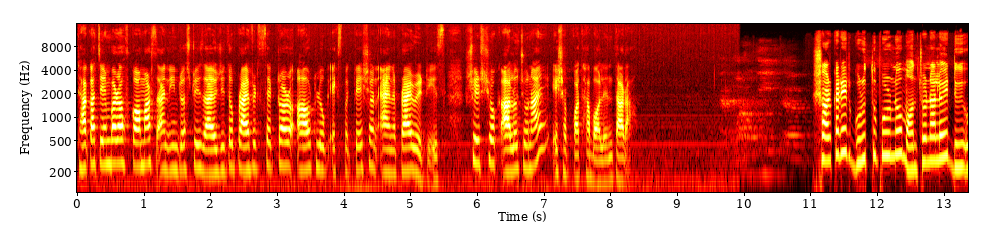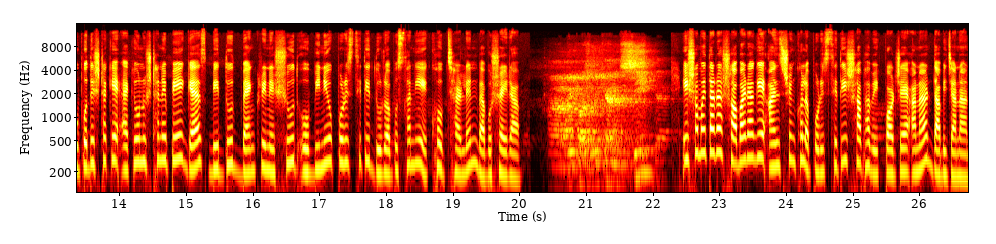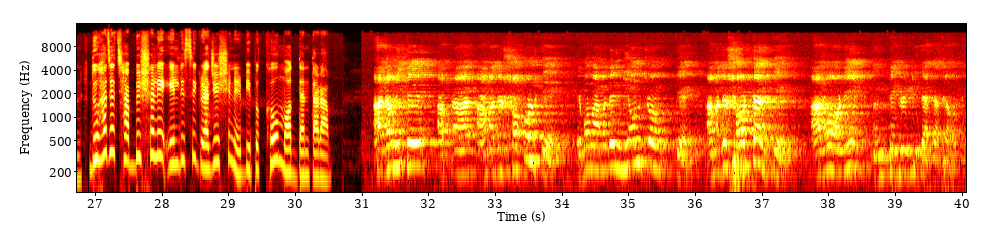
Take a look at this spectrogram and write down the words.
Dhaka chamber of commerce and industries আয়োজিত private sector outlook expectation and priorities শীর্ষক আলোচনায় এসব কথা বলেন তারা। সরকারের গুরুত্বপূর্ণ মন্ত্রণালয়ের দুই উপদেষ্টাকে একই অনুষ্ঠানে পেয়ে গ্যাস, বিদ্যুৎ, ব্যাংক ঋণের সুদ ও বিনিয়োগ পরিস্থিতির দুরবস্থা নিয়ে ক্ষোভ ছাড়লেন ব্যবসায়ীরা। এ সময় তারা সবার আগে আইনশৃঙ্খলা পরিস্থিতি স্বাভাবিক পর্যায়ে আনার দাবি জানান। দু হাজার ছাব্বিশ সালে এলডিসি গ্র্যাজুয়েশনের বিপক্ষেও মত দেন তারা। আগামীতে আপনার আমাদের সকলকে এবং আমাদের নিয়ন্ত্রণকে আমাদের সরকারকে আরও অনেক ইন্টিগ্রিটি দেখাতে হবে।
